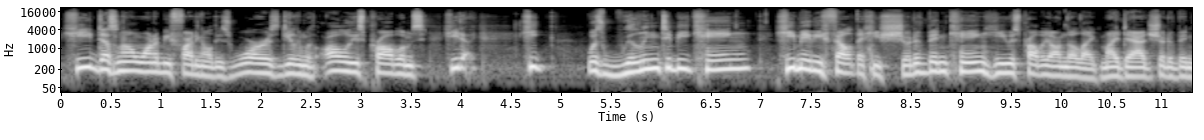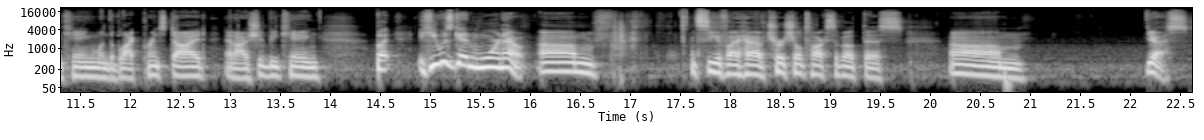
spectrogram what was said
He does not want to be fighting all these wars, dealing with all of these problems. He he was willing to be king. He maybe felt that he should have been king. He was probably on the like, my dad should have been king when the Black Prince died, and I should be king. But he was getting worn out. Um, let's see if I have Churchill talks about this. Um, yes.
